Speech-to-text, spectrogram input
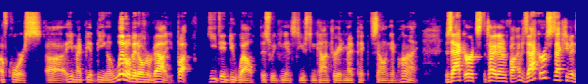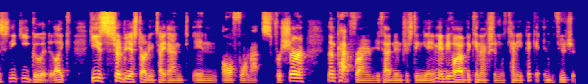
of course, uh, he might be being a little bit overvalued, but he did do well this week against Houston, contrary to my pick of selling him high. Zach Ertz, the tight end five. Zach Ertz has actually been sneaky good. Like he should be a starting tight end in all formats for sure. And then Pat Freiermuth had an interesting game. Maybe he'll have the connection with Kenny Pickett in the future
